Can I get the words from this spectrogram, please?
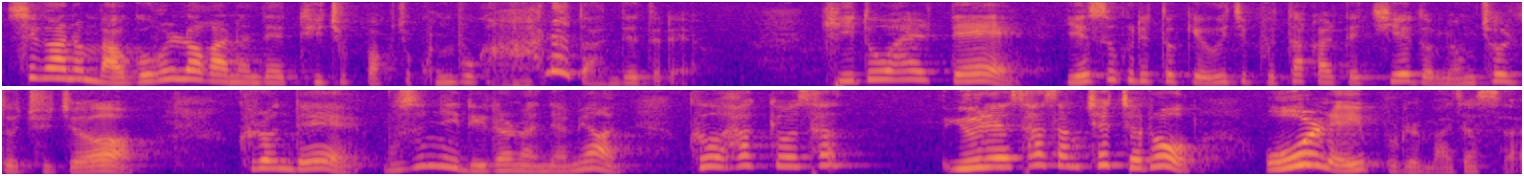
시간은 마구 흘러가는데 뒤죽박죽 공부가 하나도 안 되더래요. 기도할 때 예수 그리스도께 의지 부탁할 때 지혜도 명철도 주죠. 그런데 무슨 일이 일어났냐면 그 학교 사, 유래 사상 최초로 올 A뿔을 맞았어요.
